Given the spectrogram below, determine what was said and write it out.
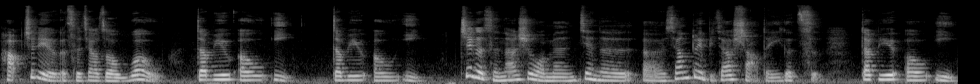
好，这里有个词叫做 woe，w o e，w o e。这个词呢，是我们见的呃相对比较少的一个词，w o e，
